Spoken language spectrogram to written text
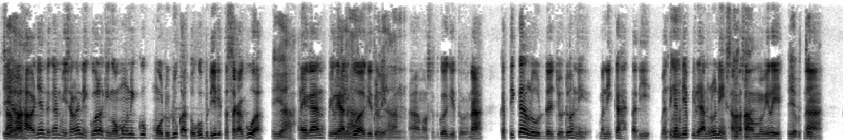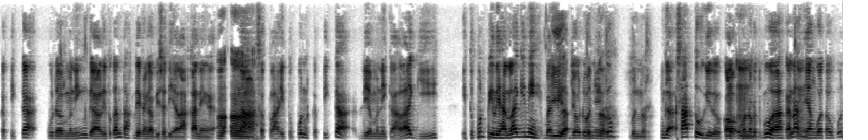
Sama Iya. halnya dengan misalnya nih gua lagi ngomong nih gue mau duduk atau gue berdiri terserah gua. iya, ya kan pilihan, gua gitu Pilihan. nah maksud gua gitu nah ketika lu udah jodoh nih menikah tadi berarti kan Mm. dia pilihan lu nih sama-sama memilih Iya betul. nah ketika udah meninggal itu kan takdir yang nggak bisa dielakkan ya nggak nah setelah itu pun ketika dia menikah lagi itu pun pilihan lagi nih berarti iya, jodohnya bener, itu bener. nggak satu gitu kalau Mm-mm. menurut gua karena Mm-mm. yang gua tahu pun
